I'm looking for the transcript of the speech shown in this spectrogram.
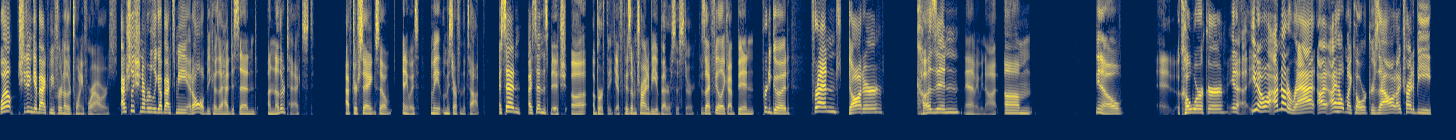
Well, she didn't get back to me for another 24 hours. Actually, she never really got back to me at all because I had to send another text after saying so. Anyways, let me let me start from the top. I send I send this bitch uh, a birthday gift because I'm trying to be a better sister because I feel like I've been pretty good friend, daughter, cousin, eh, maybe not. Um, you know, eh, a coworker. You know, you know, I'm not a rat. I, I help my coworkers out. I try to be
